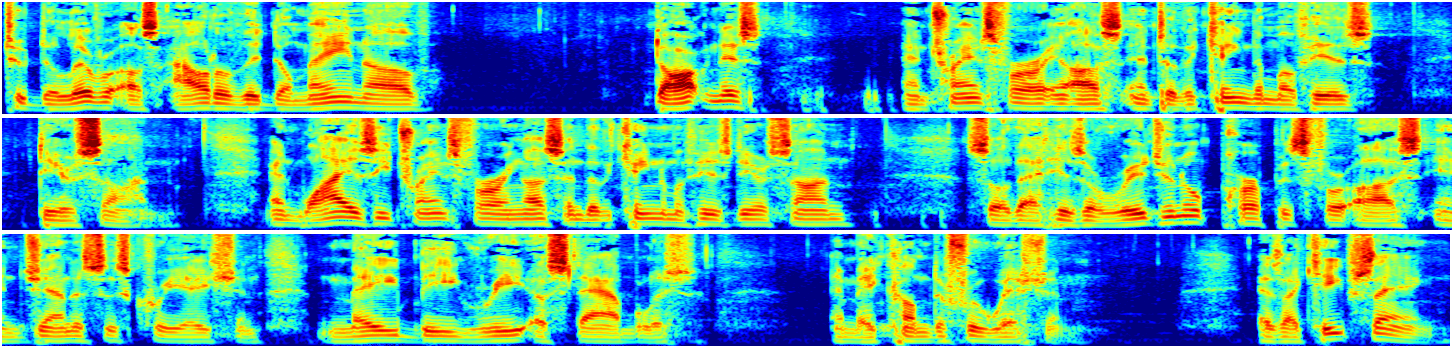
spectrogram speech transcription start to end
to deliver us out of the domain of darkness and transfer us into the kingdom of his dear son. And why is he transferring us into the kingdom of his dear son? So that his original purpose for us in Genesis creation may be reestablished and may come to fruition. As I keep saying,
